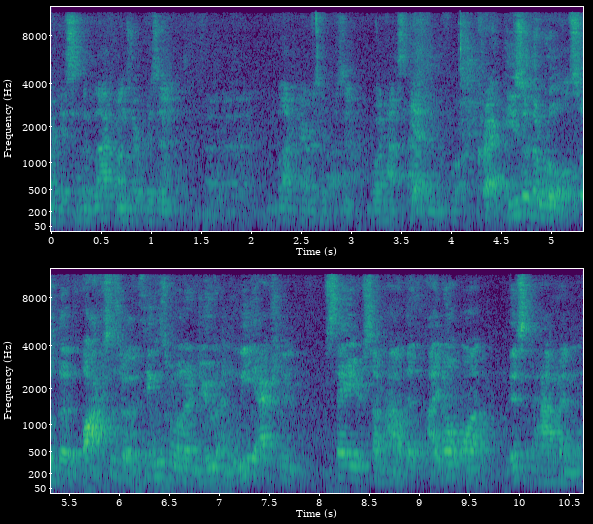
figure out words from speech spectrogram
Okay, so the black ones represent, uh, black arrows represent what has to happen before. Correct. These are the rules. So the boxes are the things we want to do, and we actually say somehow that I don't want this to happen.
